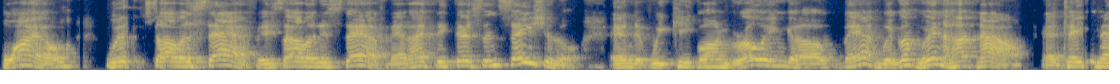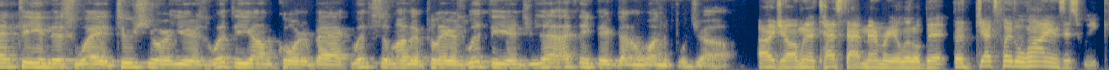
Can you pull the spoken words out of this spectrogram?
while with solid staff. Solid staff, man. I think they're sensational. And if we keep on growing, uh, man, we're going, we're in the hunt now. And taking that team this way in two short years with a young quarterback, with some other players, with the injury, I think they've done a wonderful job. All right, Joe, I'm going to test that memory a little bit. The Jets play the Lions this week.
